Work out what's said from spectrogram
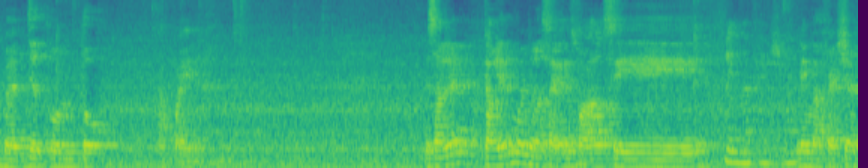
budget untuk apa ya? Misalnya kalian mau nyelesain soal si limbah fashion limbah fashion.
